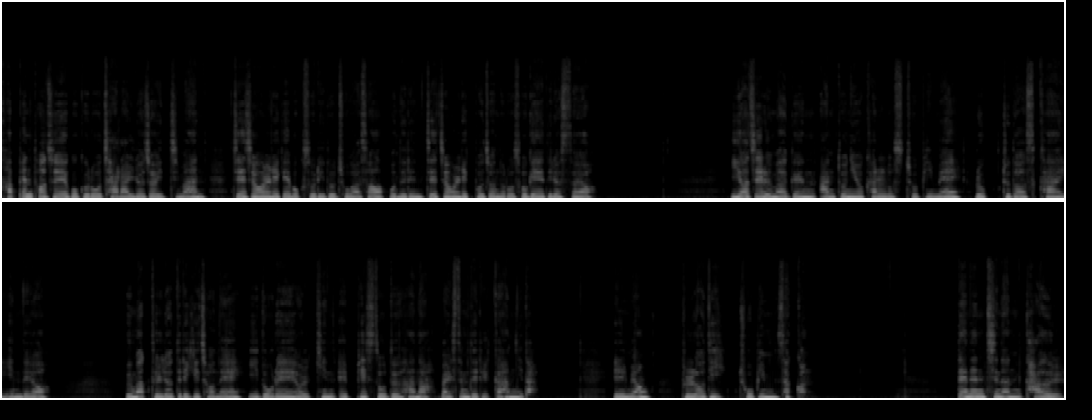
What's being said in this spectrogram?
카펜터즈의 곡으로 잘 알려져 있지만 재즈올릭의 목소리도 좋아서 오늘은 재즈올릭 버전으로 소개해드렸어요. 이어질 음악은 안토니오 카를로스 조빔의 Look to the Sky인데요. 음악 들려드리기 전에 이 노래에 얽힌 에피소드 하나 말씀드릴까 합니다. 일명 블러디 조빔 사건. 때는 지난 가을.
